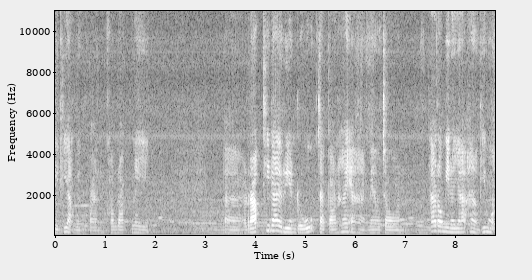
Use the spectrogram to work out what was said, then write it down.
ดีๆ ที่อยากแบ่งปันความรักในรักที่ได้เรียนรู้จากการให้อาหารแมวจร ถ้าเรามีระยะห่างที่เหมาะ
